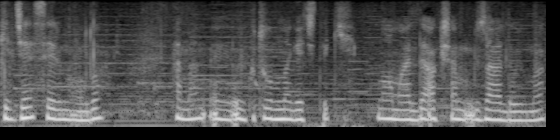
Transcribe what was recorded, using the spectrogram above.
gece serin oldu. Hemen e, uyku tulumuna geçtik. Normalde akşam güzeldi uyumak.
